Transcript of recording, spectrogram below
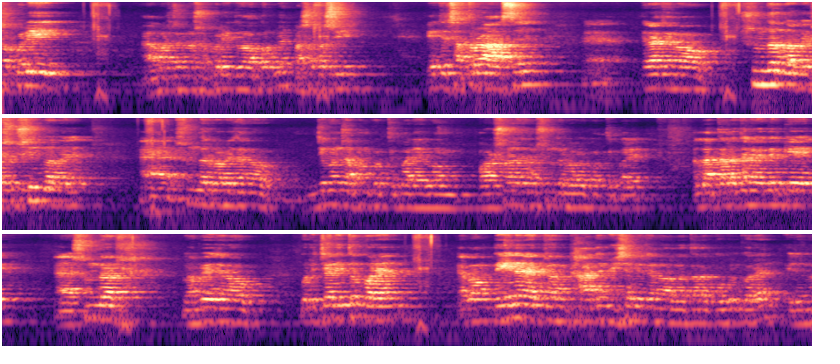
সকলেই আমার জন্য সকলেই দোয়া করবেন। পাশাপাশি এই যে ছাত্ররা আছে এরা যেন সুন্দরভাবে, সুশীলভাবে সুন্দরভাবে যেন জীবনযাপন করতে পারে এবং পড়াশোনা যেন সুন্দরভাবে করতে পারে। আল্লাহ তালা যেন এদেরকে সুন্দরভাবে যেন পরিচালিত করেন এবং দিনের একজন খাদেম হিসেবে যেন আল্লাহ তালা কবুল করেন এই জন্য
